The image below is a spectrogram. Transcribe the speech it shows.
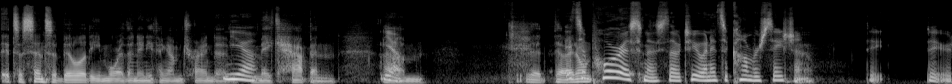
it's a sensibility more than anything I'm trying to Yeah. make happen. Yeah. Um, that, that it's a porousness, though, too, and it's a conversation that, that you're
